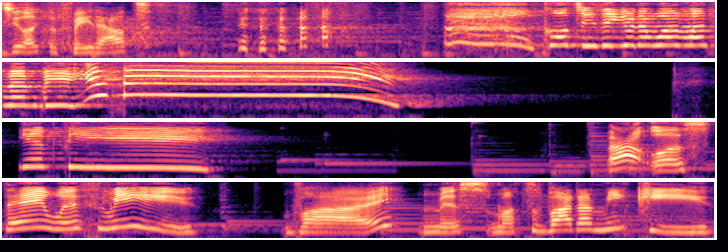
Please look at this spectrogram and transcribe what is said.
Did you like the fade out? Koji, thank you for the one month MB! Yippee! Yippee! That was Stay With Me by Miss Matsubara Miki.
